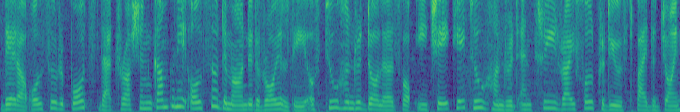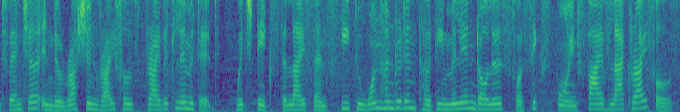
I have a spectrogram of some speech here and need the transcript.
There are also reports that Russian company also demanded a royalty of $200 for each AK-203 rifle produced by the joint venture Indo-Russian Rifles Private Limited, which takes the license fee to $130 million for 6.5 lakh rifles,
